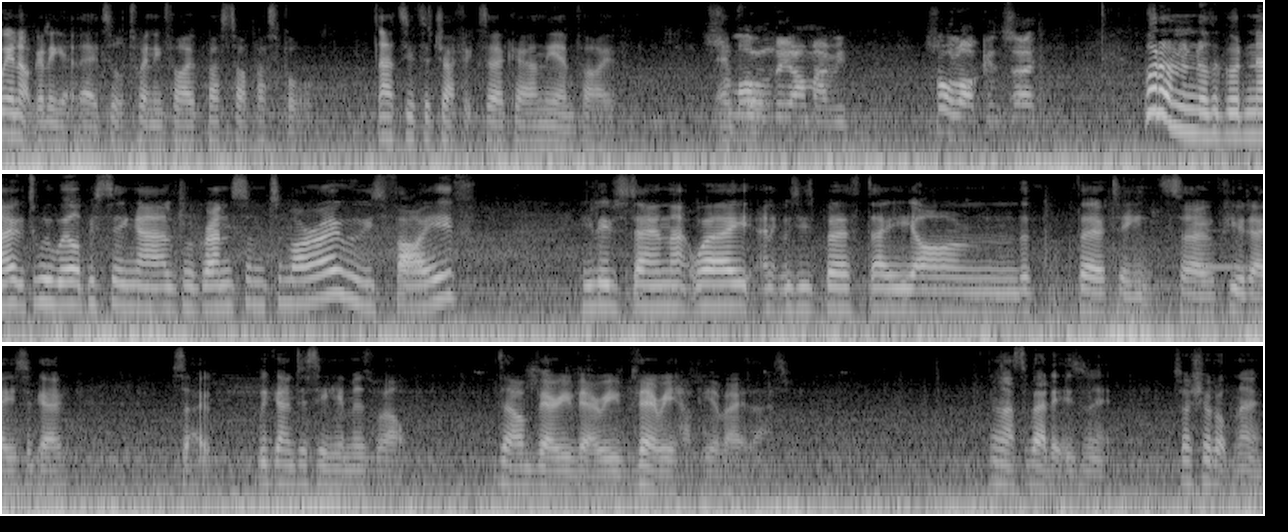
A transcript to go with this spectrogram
we're not going to get there till twenty-five past half past four. That's if the traffic's okay on the M5. Some M4. holiday I'm having. That's all I can say. But on another good note, we will be seeing our little grandson tomorrow, who is five. He lives down that way, and it was his birthday on the 13th, so a few days ago. So we're going to see him as well. So I'm very, very, very happy about that. And that's about it, isn't it? So shut up now.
